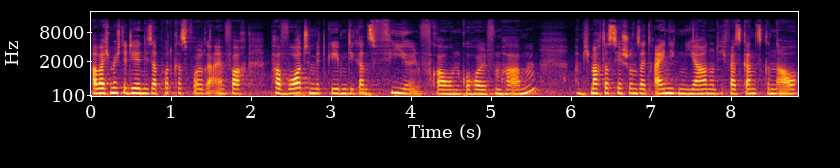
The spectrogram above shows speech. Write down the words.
Aber ich möchte dir in dieser Podcast-Folge einfach ein paar Worte mitgeben, die ganz vielen Frauen geholfen haben. Ich mache das hier schon seit einigen Jahren und ich weiß ganz genau,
